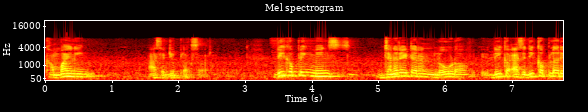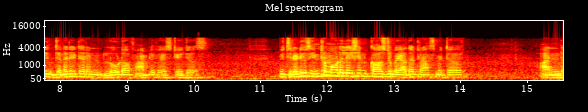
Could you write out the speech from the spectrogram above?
combining as a duplexer. Decoupling means generator and load of as a decoupler in generator and load of amplifier stages which reduce intermodulation caused by other transmitter and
